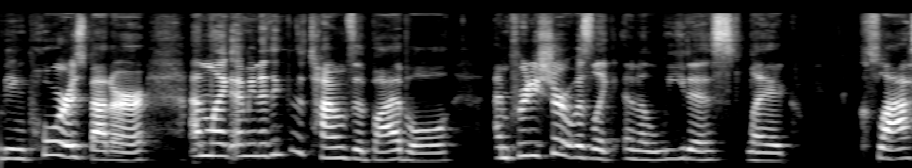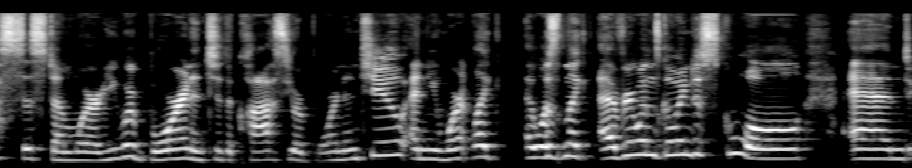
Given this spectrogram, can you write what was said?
being poor is better. And like i mean i think at the time of the bible i'm pretty sure it was like an elitist like class system where you were born into the class you were born into and you weren't like it wasn't like everyone's going to school and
